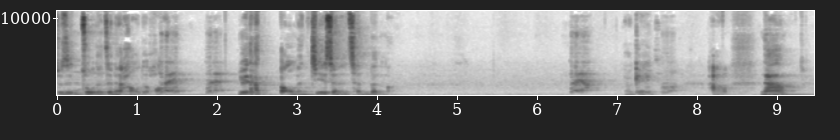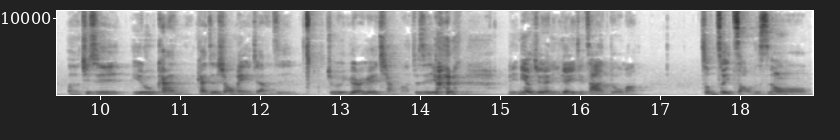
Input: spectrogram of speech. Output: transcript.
就是做的真的好的话。对对，因为他帮我们节省了成本嘛。对啊。OK。没错。好，那呃，其实一路看看着小美这样子，就越来越强嘛。就是 你，你有觉得你跟以前差很多吗？从最早的时候，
